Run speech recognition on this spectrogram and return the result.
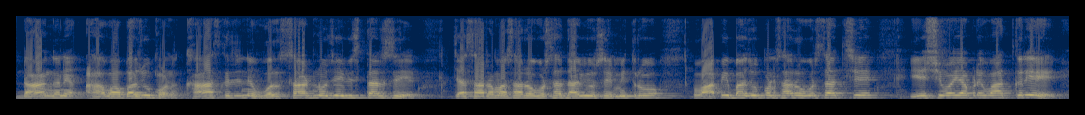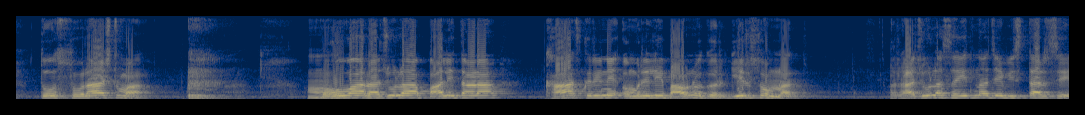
ડાંગ અને આહવા બાજુ પણ. ખાસ કરીને વલસાડનો જે વિસ્તાર છે ત્યાં સારામાં સારો વરસાદ આવ્યો છે. મિત્રો, વાપી બાજુ પણ સારો વરસાદ છે. એ સિવાય આપણે વાત કરીએ તો સૌરાષ્ટ્રમાં મહુવા, રાજુલા, પાલીતાણા, ખાસ કરીને અમરેલી, ભાવનગર, ગીર સોમનાથ, રાજુલા સહિતના જે વિસ્તાર છે,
